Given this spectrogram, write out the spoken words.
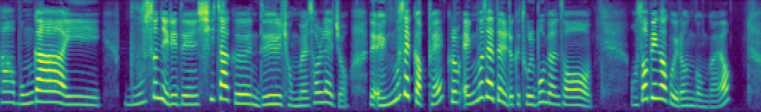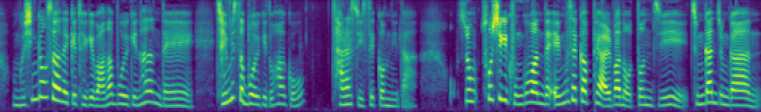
아, 뭔가 이 무슨 일이든 시작은 늘 정말 설레죠. 네, 앵무새 카페? 그럼 앵무새들 이렇게 돌보면서 어, 서빙하고 이런 건가요? 뭔가 신경 써야 될 게 되게 많아 보이긴 하는데 재밌어 보이기도 하고 잘할 수 있을 겁니다. 좀 소식이 궁금한데 앵무새 카페 알바는 어떤지 중간중간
